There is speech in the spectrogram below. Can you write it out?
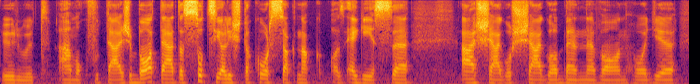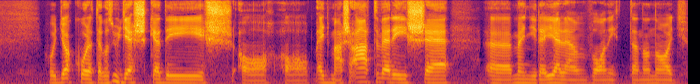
őrült álmokfutásba, tehát a szocialista korszaknak az egész álságossága benne van, hogy hogy gyakorlatilag az ügyeskedés, a, a egymás átverése mennyire jelen van itten a nagy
